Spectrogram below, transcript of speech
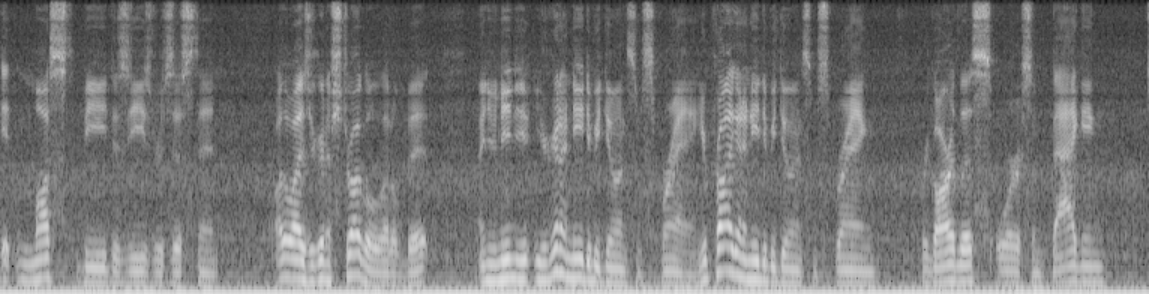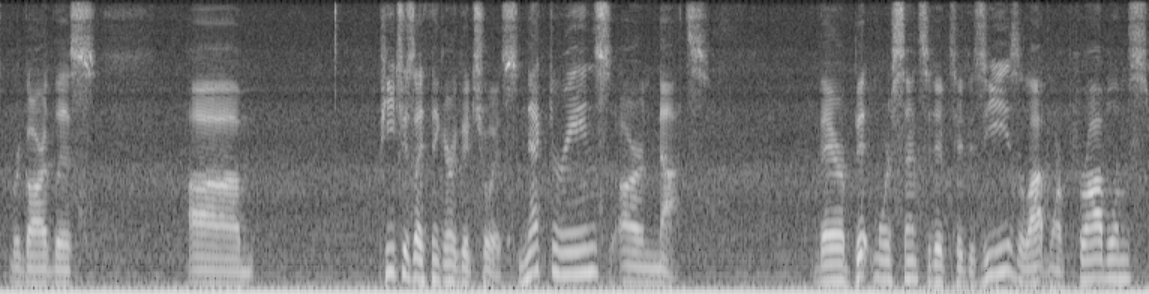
it must be disease resistant. Otherwise, you're going to struggle a little bit and you need you're going to need to be doing some spraying. You're probably going to need to be doing some spraying regardless or some bagging regardless. Um, peaches, I think, are a good choice. Nectarines are not. They're a bit more sensitive to disease, a lot more problems.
